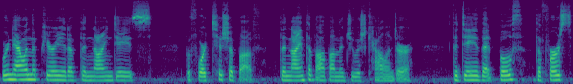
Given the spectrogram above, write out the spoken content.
We're now in the period of the nine days before Tisha B'Av, the ninth of Av on the Jewish calendar, the day that both the first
